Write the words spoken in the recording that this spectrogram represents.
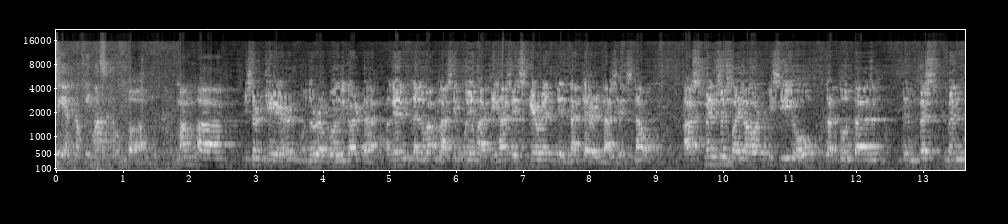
Sige, pakibasa ko. Uh, Ma'am, uh, Mr. Chair, Honorable Ligarda, again, dalawang klase po yung ating assets, current and non-current assets. Now, as mentioned by our PCO, the total investment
